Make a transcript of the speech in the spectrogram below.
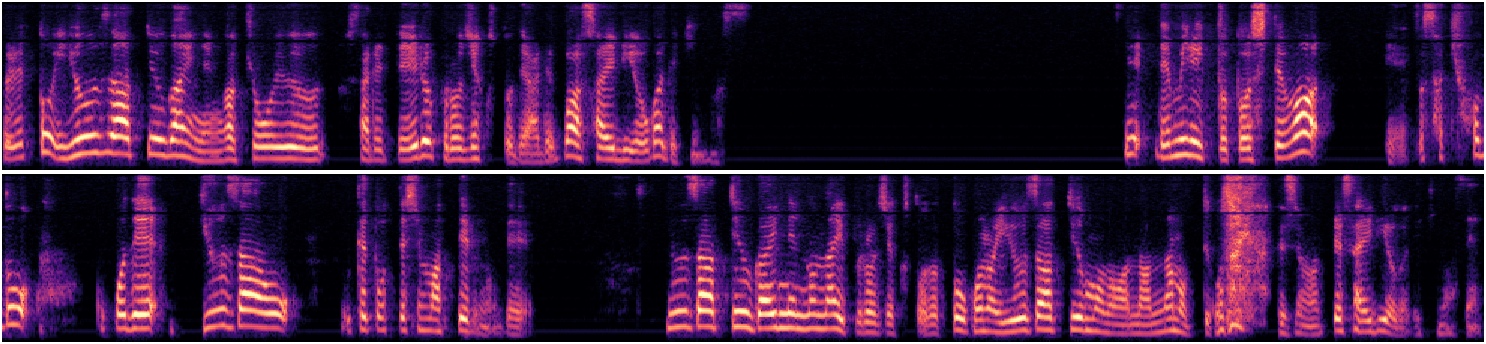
それと、ユーザーっていう概念が共有されているプロジェクトであれば再利用ができます。で、デメリットとしては、えー、と先ほどここでユーザーを受け取ってしまっているので、ユーザーっていう概念のないプロジェクトだと、このユーザーっていうものは何なのってことになってしまって再利用ができません。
